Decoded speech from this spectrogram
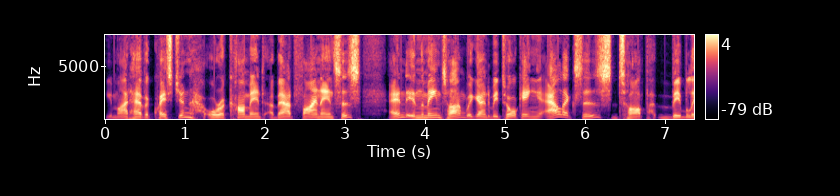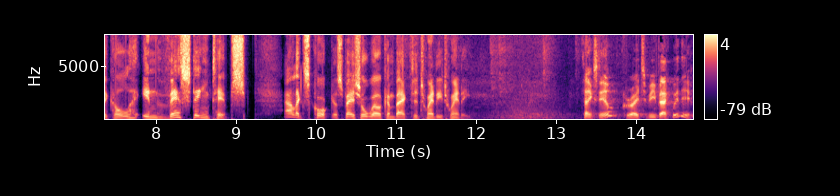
You might have a question or a comment about finances. And in the meantime, we're going to be talking Alex's top biblical investing tips. Alex Cook, a special welcome back to 2020. Thanks, Neil. Great to be back with you.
